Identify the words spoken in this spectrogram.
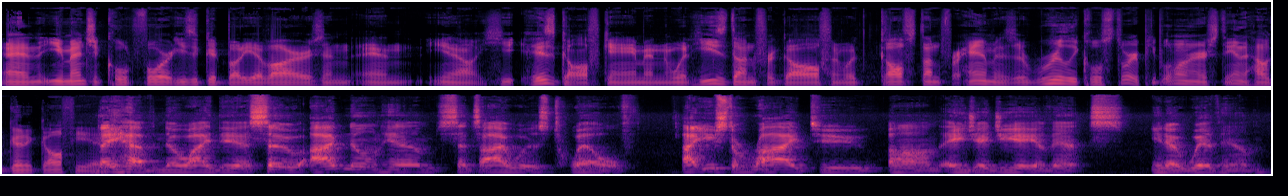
And you mentioned Colt Ford. He's a good buddy of ours. And and you know he, his golf game and what he's done for golf and what golf's done for him is a really cool story. People don't understand how good at golf he is. They have no idea. So I've known him since I was 12. I used to ride to um, the AJGA events, you know, with him.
